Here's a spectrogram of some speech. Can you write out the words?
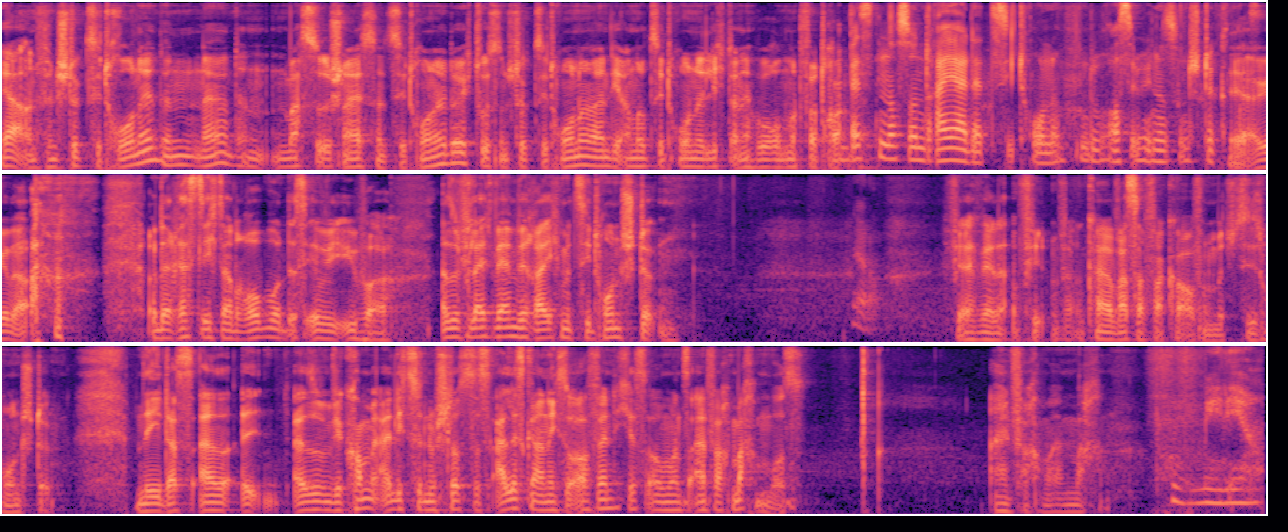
Ja, und für ein Stück Zitrone, dann, ne, dann machst du, schneidest eine Zitrone durch, tust ein Stück Zitrone rein, die andere Zitrone liegt dann herum und vertrocknet. Am besten noch so ein Dreiernetz Zitrone. Und du brauchst irgendwie nur so ein Stück. Ja, genau. Und der Rest liegt dann rum und ist irgendwie über. Also vielleicht wären wir reich mit Zitronenstücken. Vielleicht wäre kann er Wasser verkaufen mit Zitronenstücken. Nee, das, also, also wir kommen eigentlich zu dem Schluss, dass alles gar nicht so aufwendig ist, aber man es einfach machen muss. Einfach mal machen. Media.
